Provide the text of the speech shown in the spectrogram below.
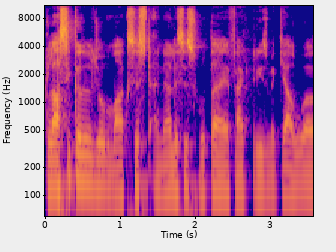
क्लासिकल जो मार्क्सिस्ट एनालिसिस होता है फैक्ट्रीज में क्या हुआ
